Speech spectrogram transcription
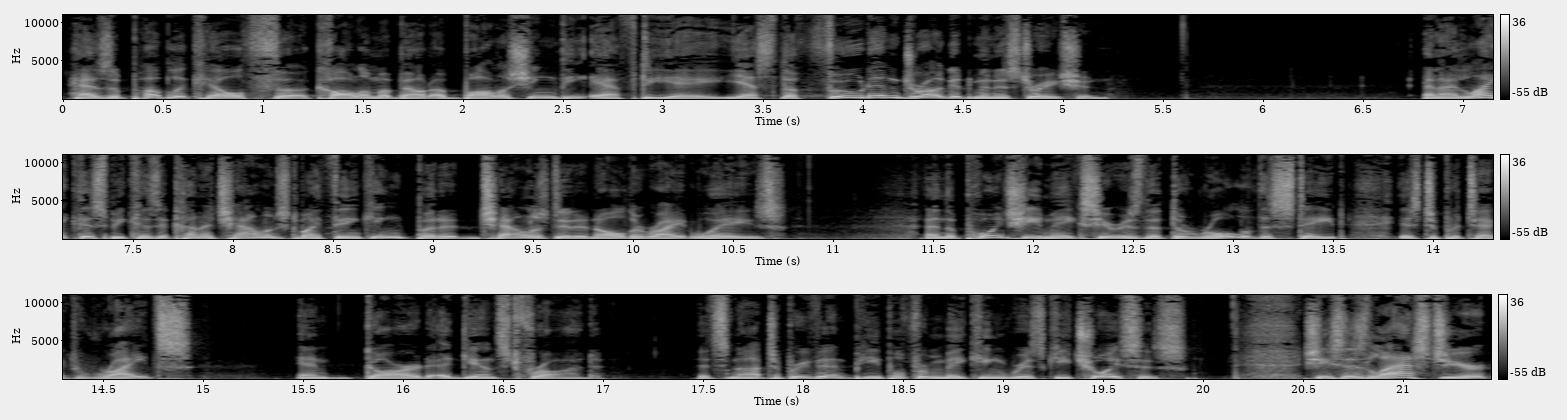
has a public health uh, column about abolishing the FDA. Yes, the Food and Drug Administration. And I like this because it kind of challenged my thinking, but it challenged it in all the right ways. And the point she makes here is that the role of the state is to protect rights and guard against fraud. It's not to prevent people from making risky choices. She says last year,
